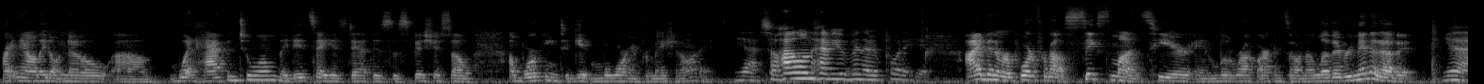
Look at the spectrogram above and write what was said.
Right now, they don't know um, what happened to him. They did say his death is suspicious, so I'm working to get more information on it. Yeah. So how long have you been a reporter here? I've been a reporter for about six months here in Little Rock, Arkansas, and I love every minute of it. Yeah,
